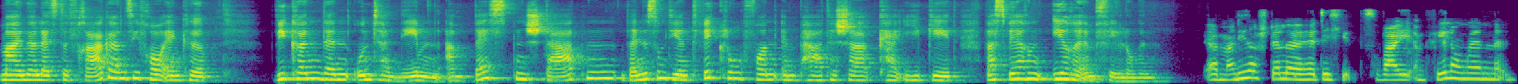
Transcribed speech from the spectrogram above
meine letzte Frage an Sie, Frau Enke. Wie können denn Unternehmen am besten starten, wenn es um die Entwicklung von empathischer KI geht? Was wären Ihre Empfehlungen? Ähm, an dieser Stelle hätte ich zwei Empfehlungen,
